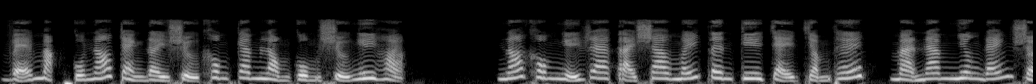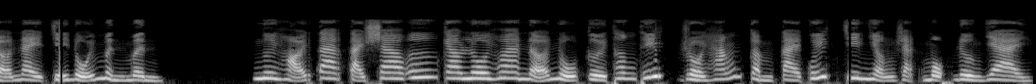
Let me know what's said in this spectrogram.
Vẻ mặt của nó tràn đầy sự không cam lòng cùng sự nghi hoặc. Nó không nghĩ ra tại sao mấy tên kia chạy chậm thế, mà nam nhân đáng sợ này chỉ đuổi mình mình. Ngươi hỏi ta tại sao ư cao lôi hoa nở nụ cười thân thiết rồi hắn cầm tài quyết chi nhận rạch một đường dài.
